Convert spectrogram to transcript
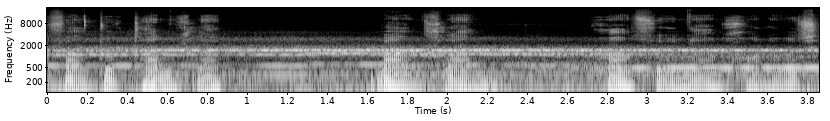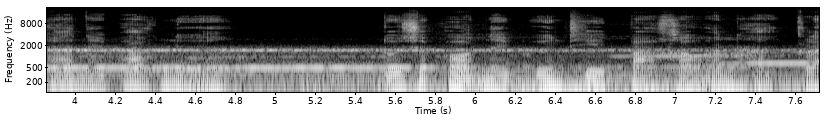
ู้ฟังทุกท่านครับ บางครั้งความสวยงามของธรรมชาติในภาคเหนือ โดยเฉพาะในพื้นที่ป่าเขาอันห่างไกล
